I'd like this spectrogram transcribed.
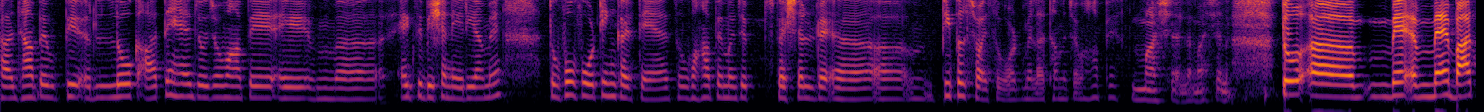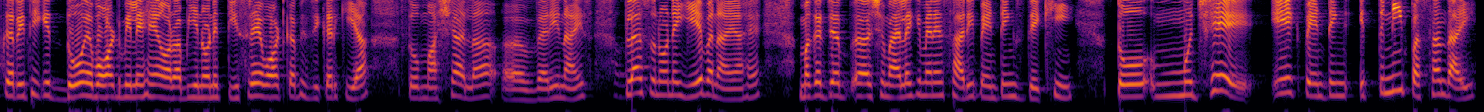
था जहाँ पे लोग आते हैं जो जो वहाँ पे एग्ज़िबिशन एरिया में तो वो वोटिंग करते हैं तो वहाँ पे मुझे स्पेशल पीपल्स चॉइस अवार्ड मिला था मुझे वहाँ पे। माशाल्लाह माशाल्लाह। तो आ, मैं मैं बात कर रही थी कि दो अवार्ड मिले हैं और अभी इन्होंने तीसरे अवार्ड का भी ज़िक्र किया। तो माशाल्लाह वेरी नाइस प्लस उन्होंने ये बनाया है मगर जब शुमाला की मैंने सारी पेंटिंग्स देखी तो मुझे एक पेंटिंग इतनी पसंद आई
